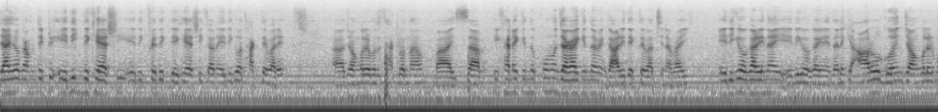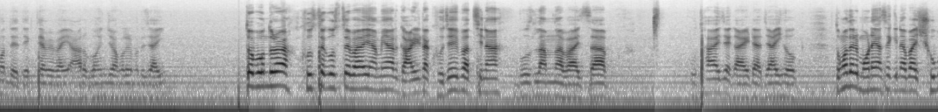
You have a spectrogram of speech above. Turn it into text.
যাই হোক, আমি তো একটু এদিক দেখে আসি, এদিক ফেদিক দেখে আসি, কারণ এদিকেও থাকতে পারে। জঙ্গলের মধ্যে থাকল না বা ইসাব। এখানে কিন্তু কোনো জায়গায় কিন্তু আমি গাড়ি দেখতে পাচ্ছি না ভাই। এদিকেও গাড়ি নাই, এদিকেও গাড়ি নাই। তাহলে কি আরও গোয়েন জঙ্গলের মধ্যে দেখতে হবে ভাই? আরও গোয়েন জঙ্গলের মধ্যে যাই। তো বন্ধুরা, খুঁজতে খুঁজতে ভাই, আমি আর গাড়িটা খুঁজেই পাচ্ছি না। বুঝলাম না ভাই সাব কোথায় যে গাড়িটা যাই হোক। তোমাদের মনে আছে কিনা ভাই? শুভ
